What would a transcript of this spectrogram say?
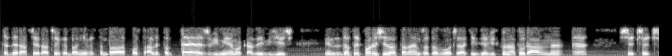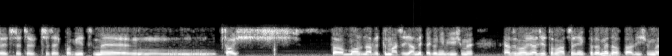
wtedy raczej, raczej chyba nie występowała w Polsce, ale to też miałem okazję widzieć, więc do tej pory się zastanawiam, co to było, czy jakieś zjawisko naturalne, czy, czy, czy, czy, czy, czy też powiedzmy mm, coś, co można wytłumaczyć, a my tego nie widzieliśmy. W każdym razie tłumaczenie, które my dostaliśmy,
